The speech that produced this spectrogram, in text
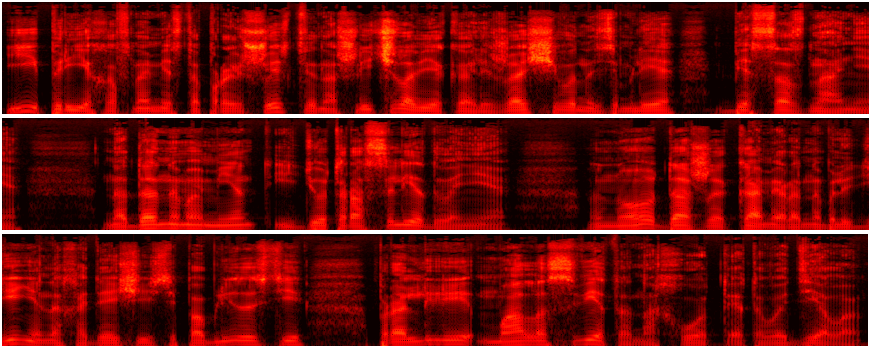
и, приехав на место происшествия, нашли человека, лежащего на земле без сознания. На данный момент идет расследование, но даже камеры наблюдения, находящиеся поблизости, пролили мало света на ход этого дела.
